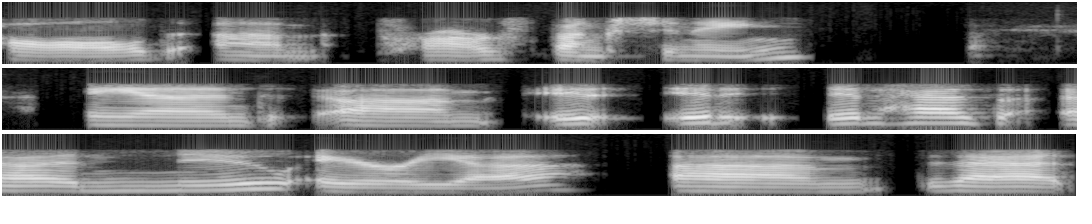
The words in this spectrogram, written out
called um, prior functioning, and um, it, it, it has a new area um, that,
